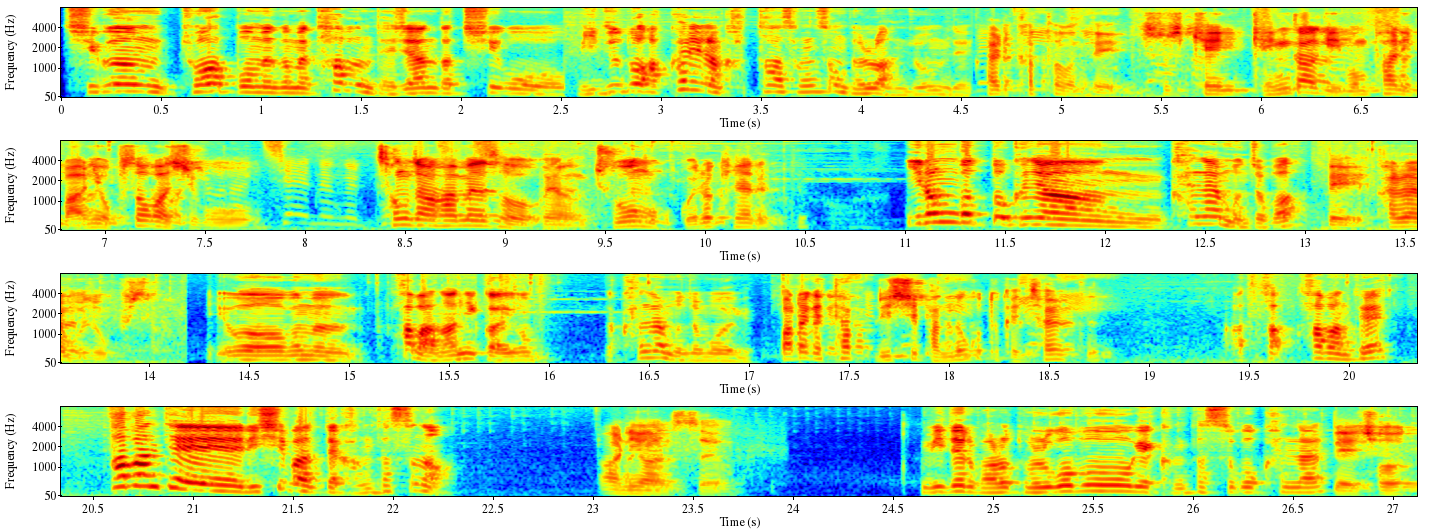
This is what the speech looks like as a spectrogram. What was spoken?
지금 조합 보면 그러면 탑은 배제한다 치고 미드도 아칼리랑 카타 상성 별로 안 좋은데 카리카타 근데 솔직히 갱, 갱각이 이번 판이 많이 없어가지고 성장하면서 그냥 주워 먹고 이렇게 해야 될 듯. 이런 것도 그냥 칼날 먼저 봐? 네 칼날 먼저 봅시다. 이거 그러면 탑 안 하니까 이거 나 칼날 먼저 먹어야겠다 빠르게 탑 리시 받는 것도 괜찮을 듯. 아 탑, 탑한테? 탑한테 리시브 할때 강타 쓰나? 아니요 안 써요. 이대로 바로 돌고북에 강타 쓰고 칼날? 네 저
